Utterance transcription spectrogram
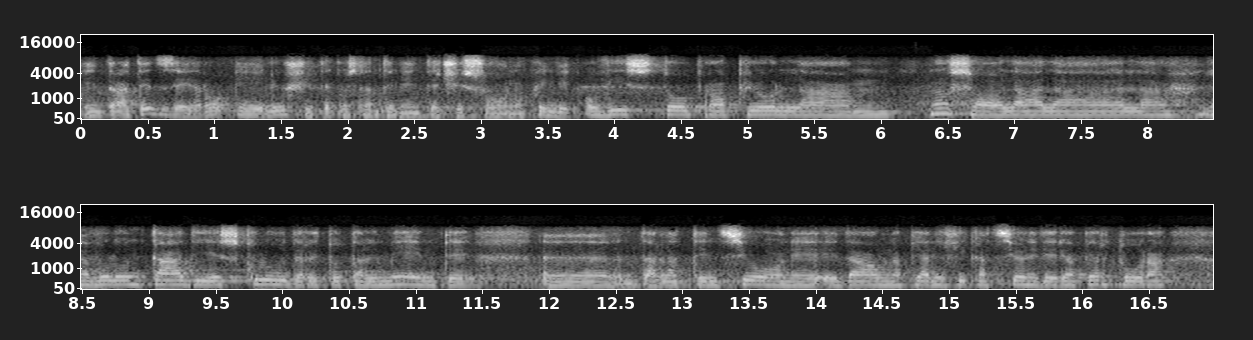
entrate zero e le uscite costantemente ci sono, quindi ho visto proprio la, non so, la, la, la volontà di escludere totalmente eh, dall'attenzione e da una pianificazione di riapertura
